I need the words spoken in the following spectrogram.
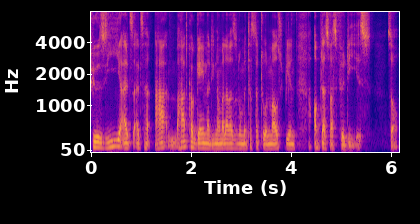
für sie als, als Hardcore-Gamer, die normalerweise nur mit Tastatur und Maus spielen, ob das was für die ist. So.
